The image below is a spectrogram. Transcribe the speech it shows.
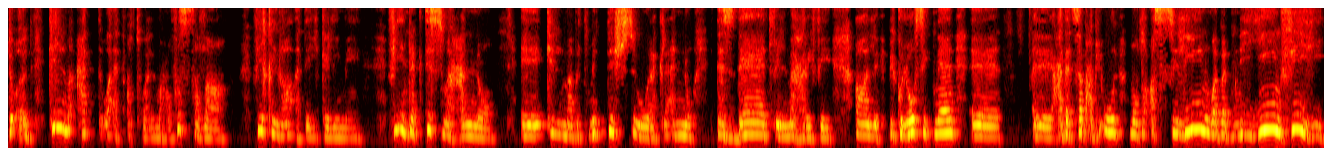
تقعد كل ما قعدت وقت أطول معه في الصلاة في قراءة الكلمة في إنك تسمع عنه. إيه كل ما بتمدش سورك لأنه تزداد في المعرفة. قال بكولوسي اثنين إيه عدد سبعة بيقول متأصلين ومبنيين فيه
